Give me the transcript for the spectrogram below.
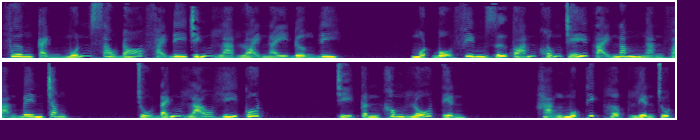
Phương cảnh muốn sau đó phải đi chính là loại này đường đi. Một bộ phim dự toán khống chế tại 5.000 vạn bên trong. Chủ đánh lão hí cốt. Chỉ cần không lỗ tiền. Hạng mục thích hợp liền chụt.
